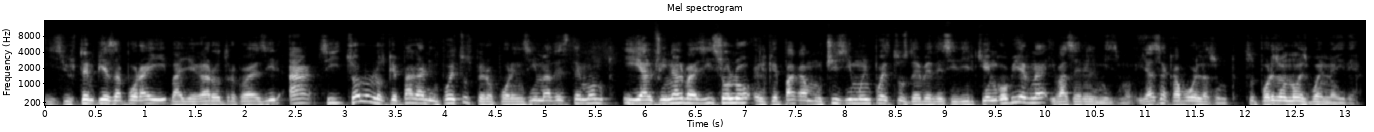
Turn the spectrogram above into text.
Y si usted empieza por ahí, va a llegar otro que va a decir, ah, sí, solo los que pagan impuestos, pero por encima de este monto. Y al final va a decir, solo el que paga muchísimo impuestos debe decidir quién gobierna y va a ser el mismo. Y ya se acabó el asunto. Entonces, por eso no es buena idea.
